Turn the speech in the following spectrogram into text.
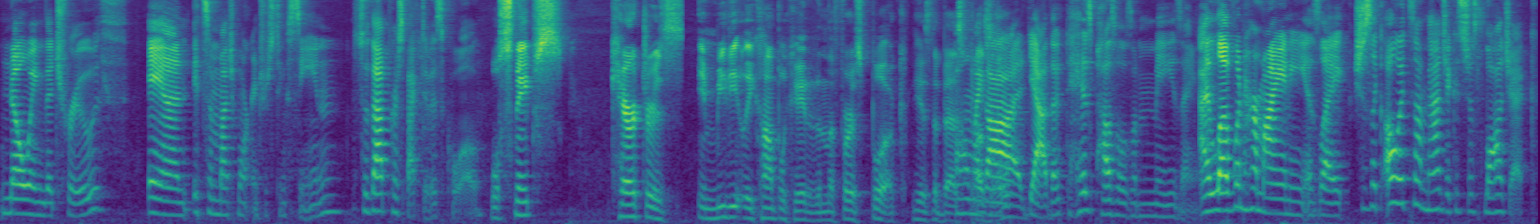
knowing the truth, and it's a much more interesting scene. So that perspective is cool. well, Snape's character is immediately complicated in the first book. He has the best Oh my puzzle. god, yeah, the, his puzzle is amazing. I love when Hermione is like, she's like, oh, it's not magic, it's just logic.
